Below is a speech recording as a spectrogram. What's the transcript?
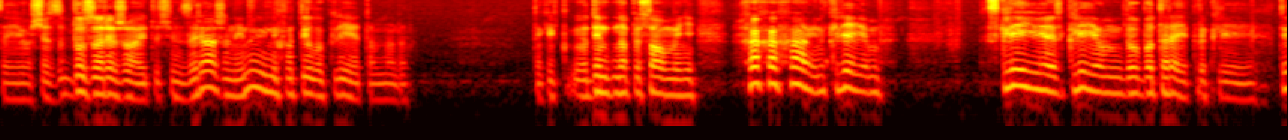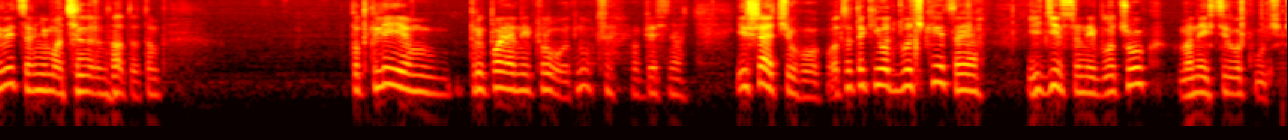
Це його ще дозаряджаю, тобто він заряджений, ну і не хватило клея там треба. Так як один написав мені, ха-ха-ха, він клеєм склеює, клеєм до батареї приклеює. Дивіться внимательно треба там. Під клеєм припаяний провод. Ну, це об'яснять. І ще чого. Оце такі от блочки, це єдиний блочок, в мене їх ціла куча.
